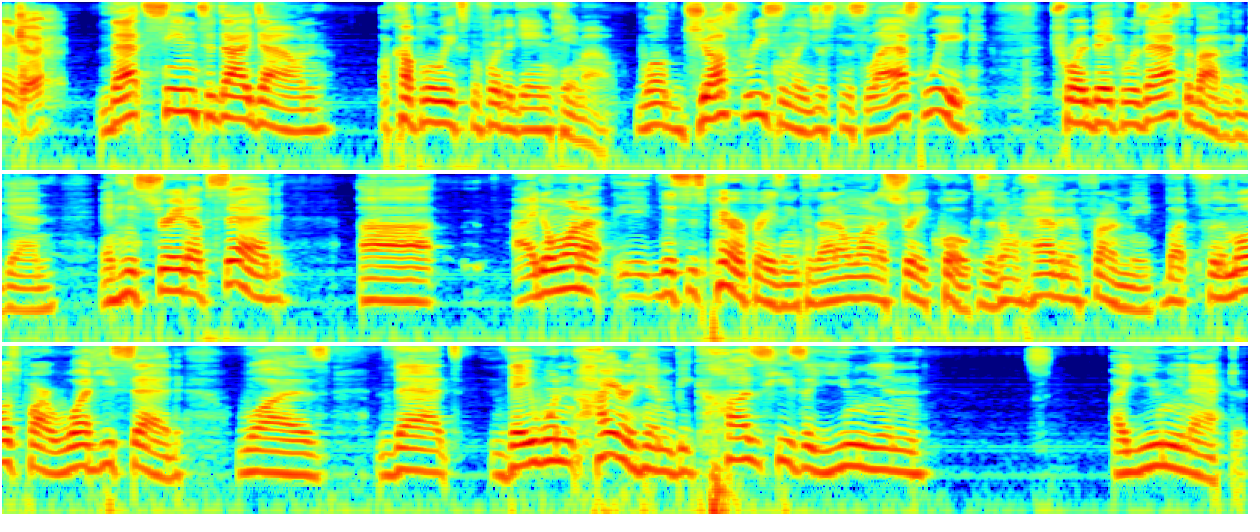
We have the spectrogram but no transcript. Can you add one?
Okay. That seemed to die down a couple of weeks before the game came out. Well, just recently, just this last week, Troy Baker was asked about it again, and he straight up said, uh, I don't want to, this is paraphrasing because I don't want a straight quote because I don't have it in front of me, but for the most part, what he said was that they wouldn't hire him because he's a union a union actor.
